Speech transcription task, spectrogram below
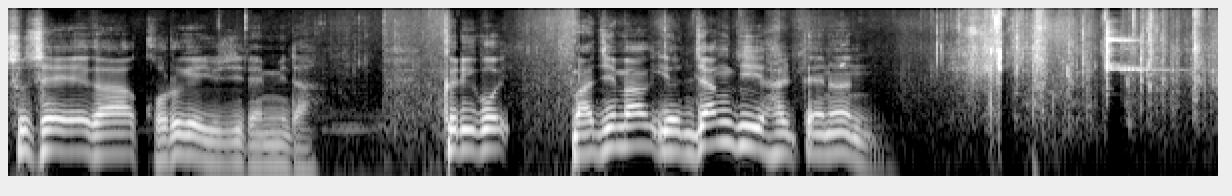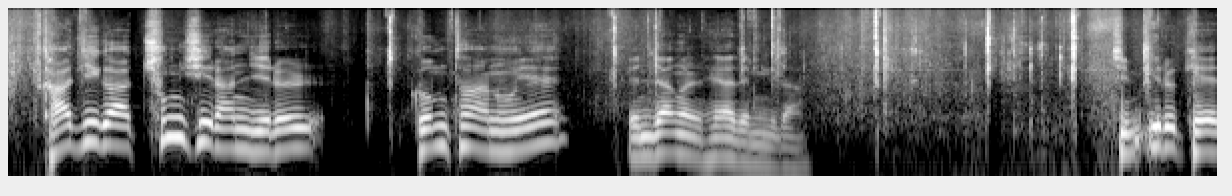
수세가 고르게 유지됩니다. 그리고 마지막 연장지 할 때는 가지가 충실한지를 검토한 후에 연장을 해야 됩니다. 지금 이렇게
